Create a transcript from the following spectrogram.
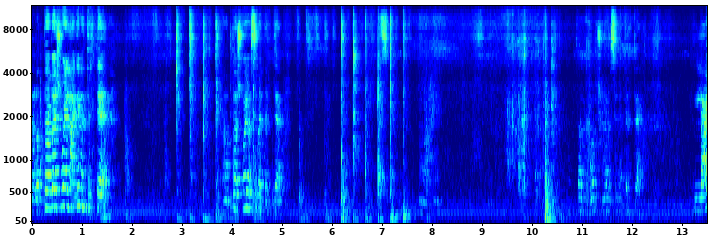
هغطيها بقى شوية العجينة ترتاح. هغطيها شوية واسيبها ترتاح. شوية واسيبها ترتاح. الع-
